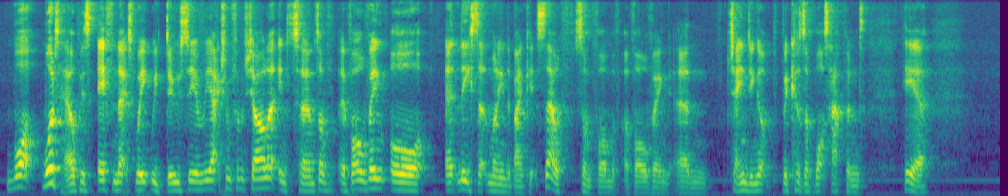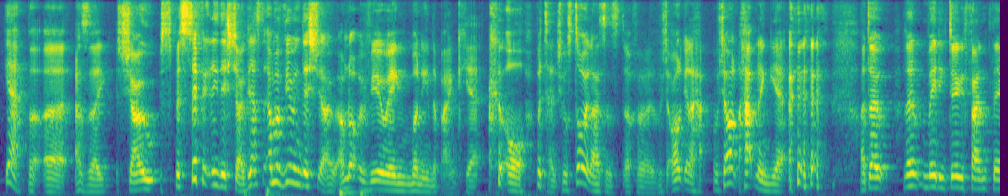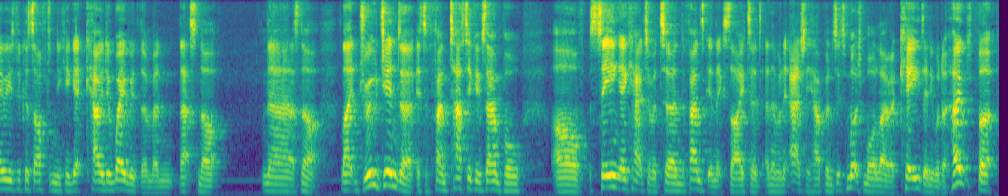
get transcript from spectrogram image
What would help is if next week we do see a reaction from Charlotte in terms of evolving, or at least at Money in the Bank itself, some form of evolving and changing up because of what's happened here. Yeah, but uh, as a show, specifically this show, I'm reviewing this show. I'm not reviewing Money in the Bank yet, or potential storylines and stuff, uh, which aren't gonna ha- which aren't happening yet. I don't I don't really do fan theories because often you can get carried away with them, and that's not. Nah, that's not. Like Drew Jinder is a fantastic example of seeing a character return, the fans getting excited, and then when it actually happens, it's much more lower key than you would have hoped. But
